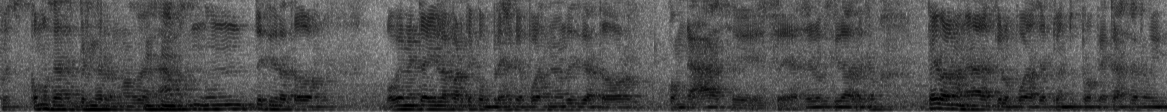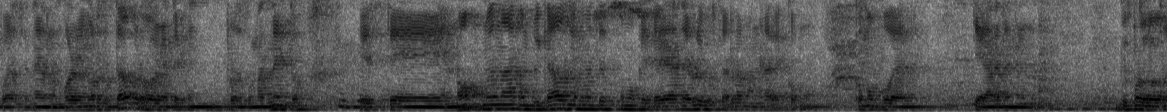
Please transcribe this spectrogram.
pues cómo se hace primero, ¿no? O un, deshidratador. Obviamente hay la parte compleja que puedes tener un deshidratador con gas, este, acero oxidable, ¿no? Pero de manera que lo puedas hacer tú en tu propia casa ¿no? y puedas tener a lo mejor el mismo resultado, pero obviamente con un proceso más lento. este, no, no es nada complicado, simplemente es como que querer hacerlo y buscar la manera de cómo, cómo poder llegar a tener pues todo.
